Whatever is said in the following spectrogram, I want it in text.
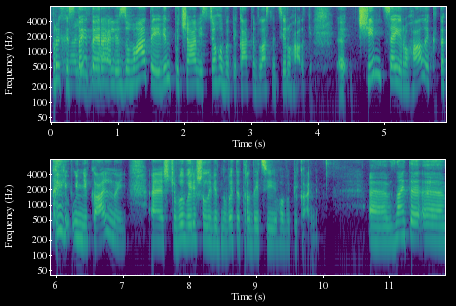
прихистити, Реалізувати. Реалізувати. І він почав із цього випікати власне ці рогалики. Е, Чим цей рогалик такий унікальний, е, що ви вирішили відновити традицію його випікання? Е, знаєте, е,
